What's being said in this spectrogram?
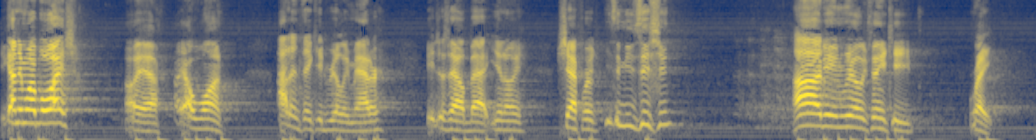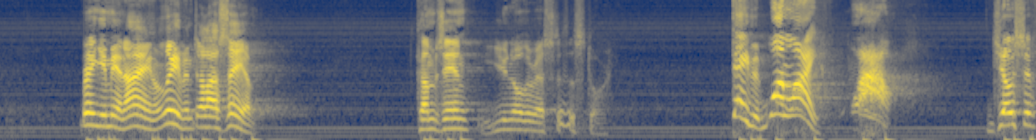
you got any more boys? Oh, yeah, I got one. I didn't think he'd really matter. He's just out back, you know, shepherd. He's a musician. I didn't really think he'd rape. Bring him in. I ain't leaving till I see him. Comes in, you know the rest of the story. David, one life. Wow. Joseph,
